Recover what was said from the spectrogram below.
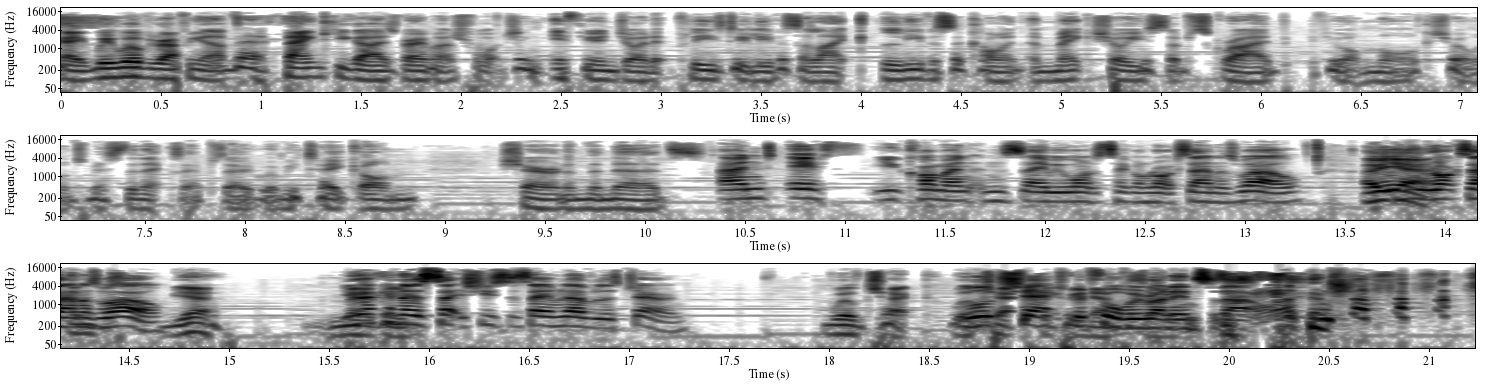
Okay, we will be wrapping up there. Thank you guys very much for watching. If you enjoyed it, please do leave us a like, leave us a comment, and make sure you subscribe if you want more, because you won't want to miss the next episode when we take on Cheren and the nerds. And if you comment and say we want to take on Roxanne as well, Oh yeah, Roxanne and- as well. Yeah. You reckon maybe. there's sa- she's the same level as Cheren? We'll check. We'll, We'll, check, between before we run into that one.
